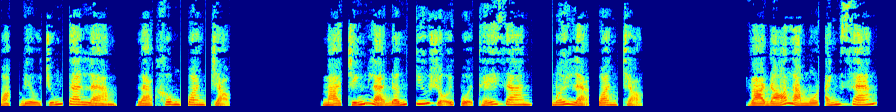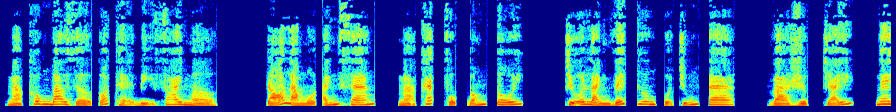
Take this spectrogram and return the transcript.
hoặc điều chúng ta làm là không quan trọng. Mà chính là đấng cứu rỗi của thế gian mới là quan trọng. Và đó là một ánh sáng mà không bao giờ có thể bị phai mờ. Đó là một ánh sáng mà khắc phục bóng tối, chữa lành vết thương của chúng ta và rực cháy ngay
